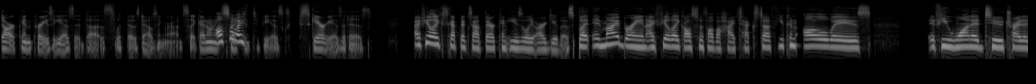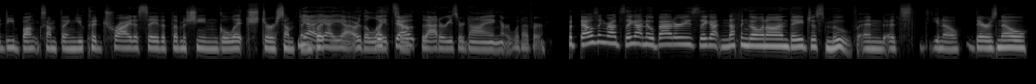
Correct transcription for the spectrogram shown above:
dark and crazy as it does with those dowsing rods. Like I don't Also, expect I- it to be as scary as it is. I feel like skeptics out there can easily argue this, but in my brain, I feel like also with all the high tech stuff, you can always, if you wanted to try to debunk something, you could try to say that the machine glitched or something. Yeah, but, yeah, yeah. Or the lights or the batteries are dying or whatever. But dowsing rods, they got no batteries, they got nothing going on. They just move, and it's you know, there's no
